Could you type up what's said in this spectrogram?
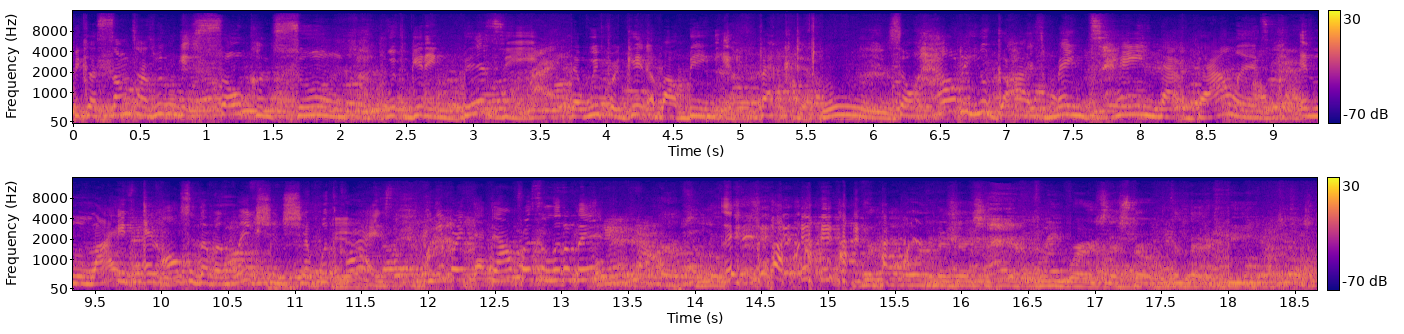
Because sometimes we can get so consumed with getting busy that we forget about being effective. Mm. So, how do you guys maintain that balance in life and also the relationship with Christ? Can you break that down for us a little bit? Absolutely. With our organization, we have three words that start with the letter D.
